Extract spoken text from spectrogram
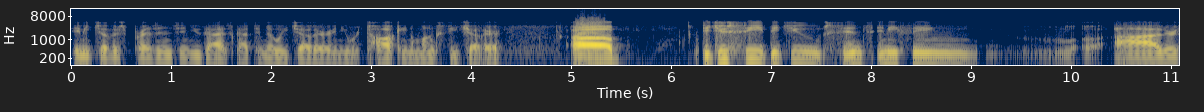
in each other's presence and you guys got to know each other and you were talking amongst each other? Uh, did you see? Did you sense anything odd or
